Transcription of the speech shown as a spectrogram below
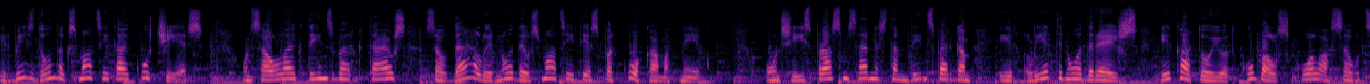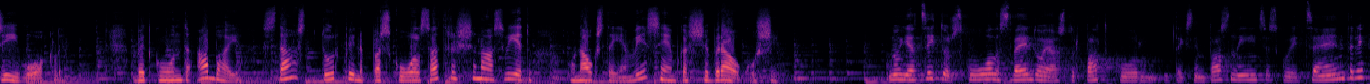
ir bijis Dundagas mācītāja kučieris, un savulaik Tīnsberga tēvs savu dēlu ir nodevis mācīties par kokamatnieku un šīs prasmes Ernestam Dinsbergam ir lieti noderējušas, iekārtojot Kubalu skolā savu dzīvokli. Bet Gunta abaja stāstu turpina par skolas atrašanās vietu un augstajiem viesiem, kas šeit braukuši. Nu, ja citur skolas veidojās turpat, kur teiksim, pasnīcas, kur ir centri,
